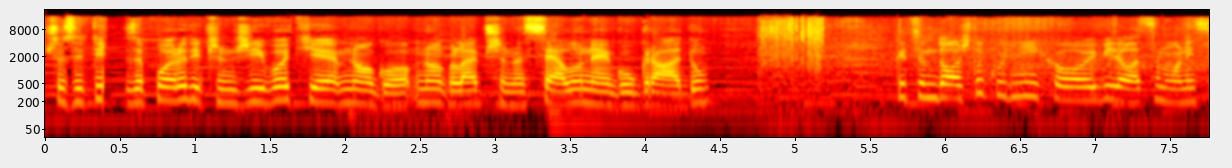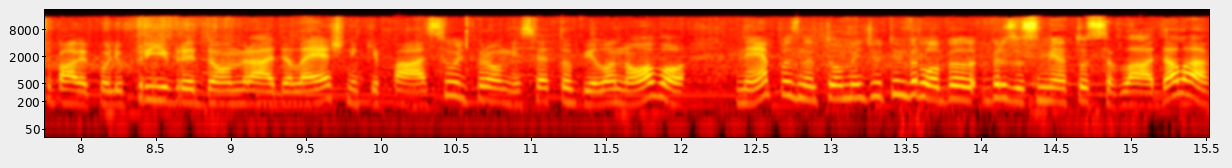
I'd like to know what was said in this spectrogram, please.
što se tiče za porodičan život je mnogo, mnogo lepše na selu nego u gradu. Kad sam došla kod njih, ovaj, videla sam oni se bave poljoprivredom, rade lešnike, pasulj, prvo mi je sve to bilo novo, nepoznato, međutim vrlo brzo sam ja to savladala.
